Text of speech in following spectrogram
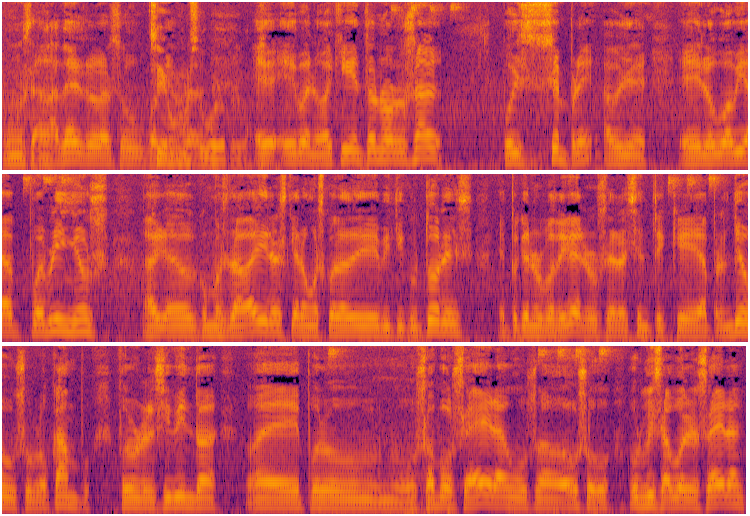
uns aderlas ou. Sí, un seguro privado. E, e bueno, aquí en torno ao Rosal pois sempre eh, eh, logo había puebliños eh, como as Naveiras que era unha escola de viticultores e pequenos bodegueros era xente que aprendeu sobre o campo foron recibindo a, eh, por, os avós eran, os, os, os bisabuelos eran,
